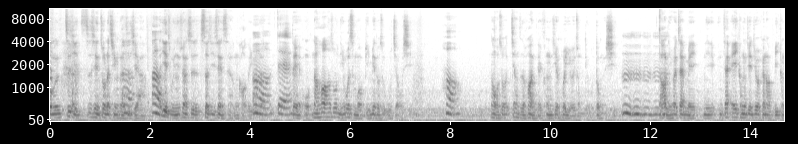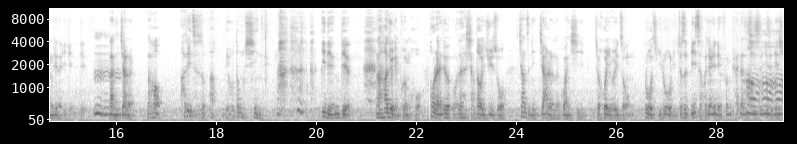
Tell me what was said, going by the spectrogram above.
我们自己之前做的清河之家，业主已经算是设计 sense 很好的一个人。对。对我，然后他说：“你为什么平面都是五角形？”好。那我说这样子的话，你的空间会有一种流动性。嗯嗯嗯嗯。然后你会在每你你在 A 空间就会看到 B 空间的一点点。嗯嗯。那你家人，然后他就一直说啊，流动性，一点点，然后他就有点困惑。后来就我在想到一句说，这样子你家人的关系就会有一种若即若离，就是彼此好像有点分开，但是其实一直联系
